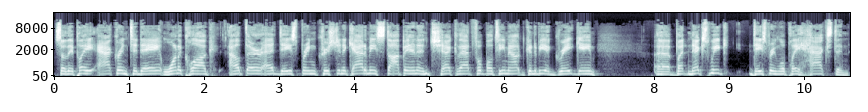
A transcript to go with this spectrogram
So they play Akron today, one o'clock out there at Dayspring Christian Academy. Stop in and check that football team out. Going to be a great game. Uh, but next week, Dayspring will play Haxtun.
